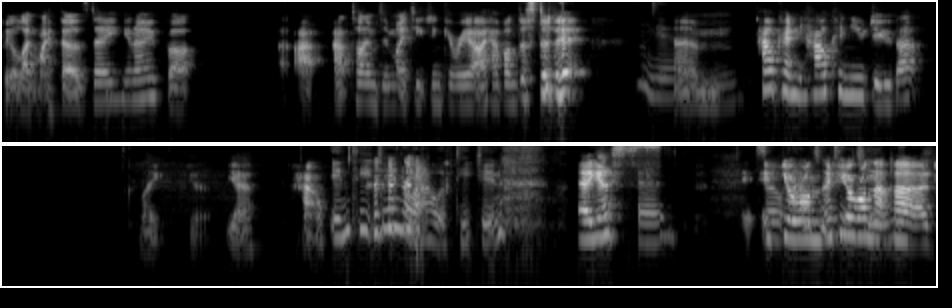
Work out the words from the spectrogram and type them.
feel like my Thursday, you know. But at, at times in my teaching career, I have understood it. yeah Um, how can how can you do that? Like, yeah, yeah. how? in teaching or out of teaching I guess Um, if so you're on if you're on that verge,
